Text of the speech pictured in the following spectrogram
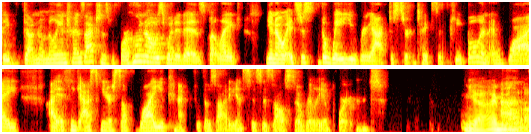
they've done a million transactions before. Who knows what it is but like you know it's just the way you react to certain types of people and and why i think asking yourself why you connect with those audiences is also really important. Yeah i mean um,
